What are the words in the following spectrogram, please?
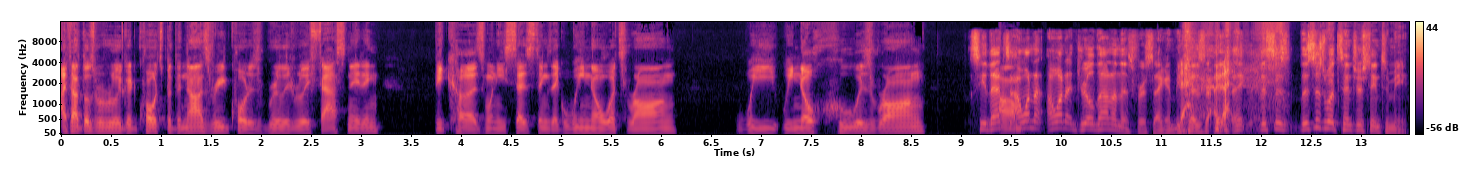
I thought those were really good quotes, but the Naz Reid quote is really, really fascinating because when he says things like "We know what's wrong," we we know who is wrong. See, that's um, I want to I want to drill down on this for a second because I think this is this is what's interesting to me.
